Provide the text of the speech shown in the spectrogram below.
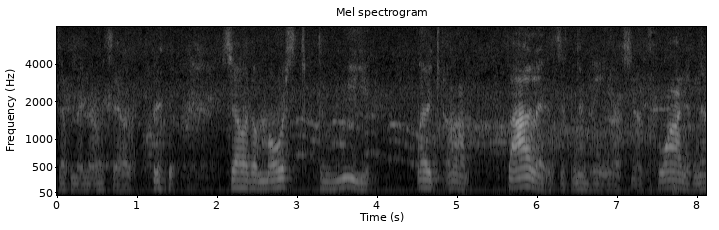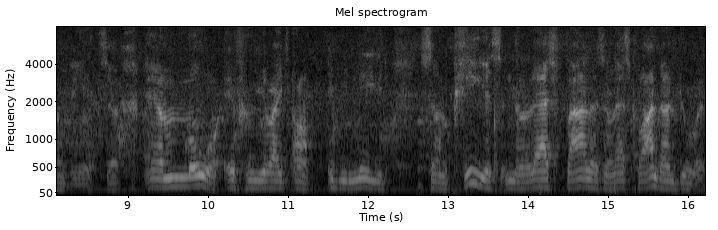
stuff in my nose, so. so the most we, like, um, violence is never the answer, crime is never the answer, and more if we, like, um, if we need some peace and the less violence and less crime, then do it.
